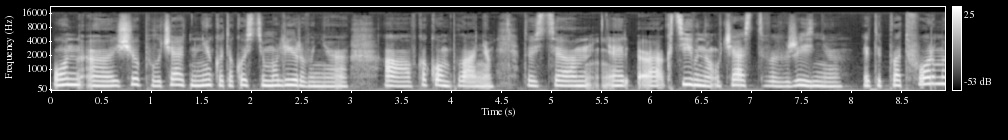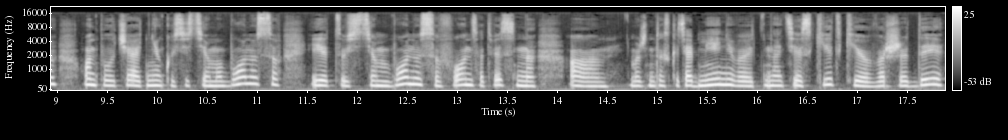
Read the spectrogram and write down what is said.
он э, еще получает ну, некое такое стимулирование. Э, в каком плане? То есть э, активно участвуя в жизни этой платформы, он получает некую систему бонусов, и эту систему бонусов он, соответственно, а, можно так сказать, обменивает на те скидки в РЖД,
